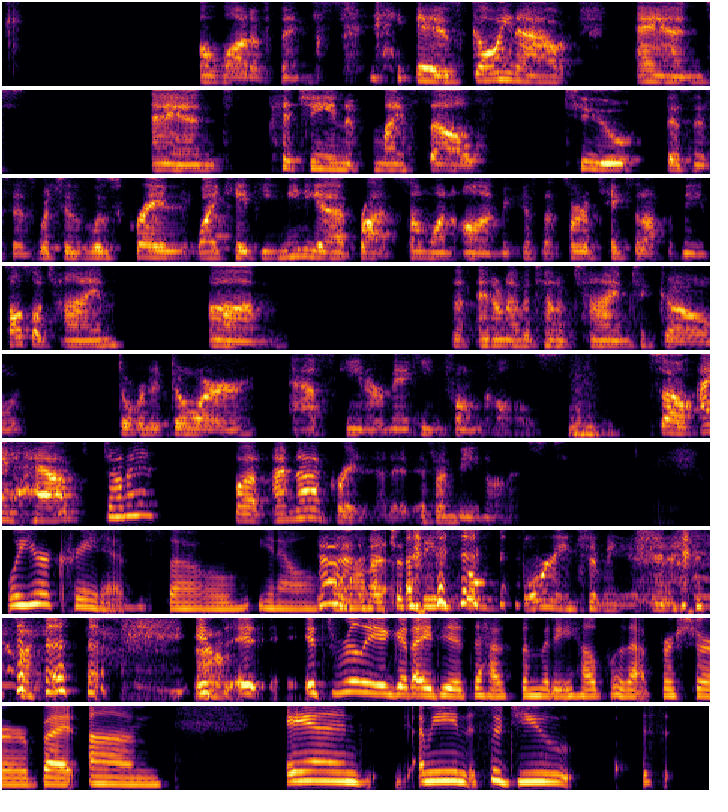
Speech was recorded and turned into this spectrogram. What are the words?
a lot of things is going out and and pitching myself to businesses, which was great why KP Media brought someone on because that sort of takes it off of me. It's also time. Um, I don't have a ton of time to go door to door asking or making phone calls. So I have done it, but I'm not great at it, if I'm being honest. Well, you're creative, so you know. Yeah, that of... just seems so boring to me. like, it's it, it's really a good idea to have somebody help with that for sure. But um, and I mean, so do you?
